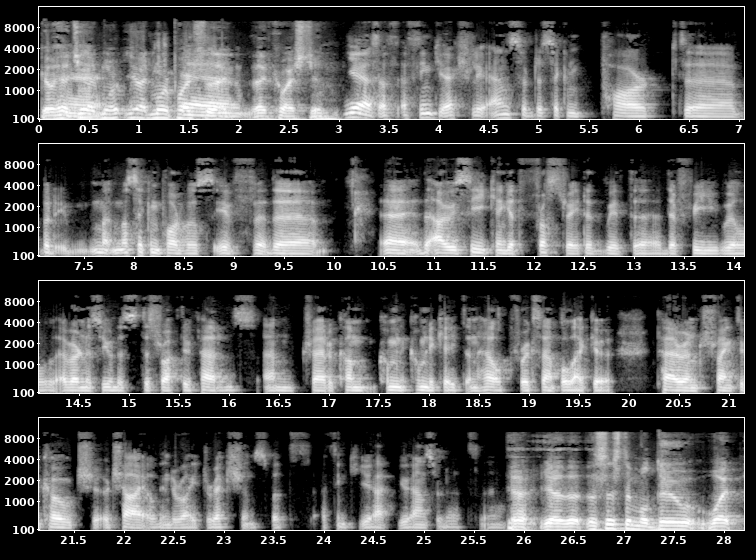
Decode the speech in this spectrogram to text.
Go ahead. You had uh, more. You had more parts to that, um, that question. Yes, I, I, think you actually answered the second part. Uh, but my, my, second part was if the uh, the IOC can get frustrated with uh, the free will awareness unit's destructive patterns and try to com- com- communicate and help. For example, like a parent trying to coach a child in the right directions. But I think yeah, you answered that. Uh. Yeah, yeah. The, the system will do what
